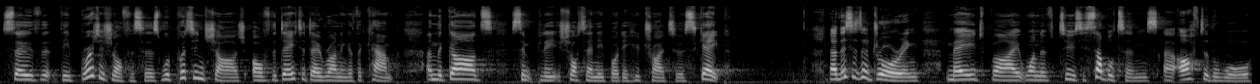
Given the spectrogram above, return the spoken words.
so that the British officers were put in charge of the day-to-day -day running of the camp, and the guards simply shot anybody who tried to escape. Now, this is a drawing made by one of Toosey's subalterns uh, after the war,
